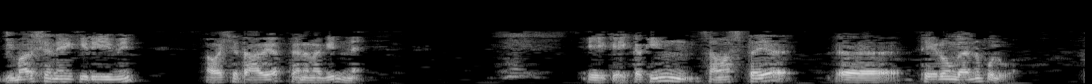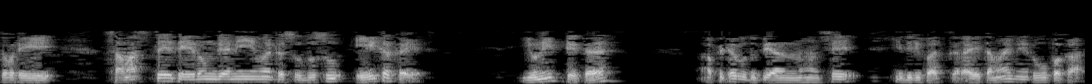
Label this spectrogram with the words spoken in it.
විමර්ශනය කිරීමේ අවශ්‍යතාවයක් පැන නගින්නේ නැහැ. ඒක එකකින් සමස්තය තේරුම් ගන්න පුළුවන්. එතකොට මේ සමස්තය තේරුම් ගැනීමට සුදුසු ඒකකය යුනිට් එක අපිට බුදු පියාණන් වහන්සේ ඉදිරිපත් කරා. ඒ තමයි මේ රූපකාය.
